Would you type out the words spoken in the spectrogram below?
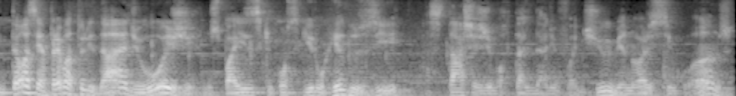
Então, assim, a prematuridade hoje, nos países que conseguiram reduzir as taxas de mortalidade infantil e menores de 5 anos,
